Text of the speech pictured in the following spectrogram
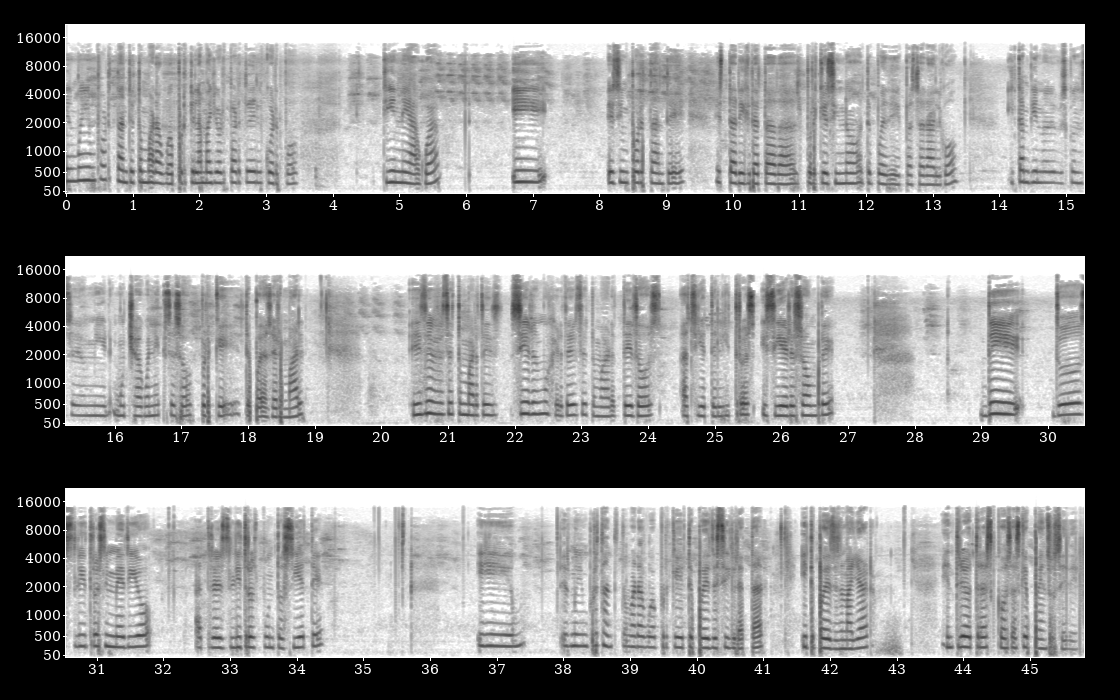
Es muy importante tomar agua porque la mayor parte del cuerpo tiene agua y es importante estar hidratadas porque si no te puede pasar algo y también no debes consumir mucha agua en exceso porque te puede hacer mal. Y debes de tomarte, si eres mujer debes de tomar de 2 a 7 litros y si eres hombre de 2 litros y medio a 3 litros punto 7 y es muy importante tomar agua porque te puedes deshidratar y te puedes desmayar, entre otras cosas que pueden suceder.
